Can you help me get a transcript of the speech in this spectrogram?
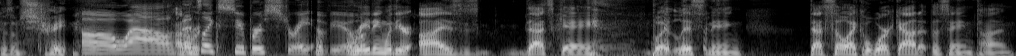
because I'm straight. oh wow that's re- like super straight of you Reading with your eyes is that's gay, but listening that's so I can work out at the same time,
